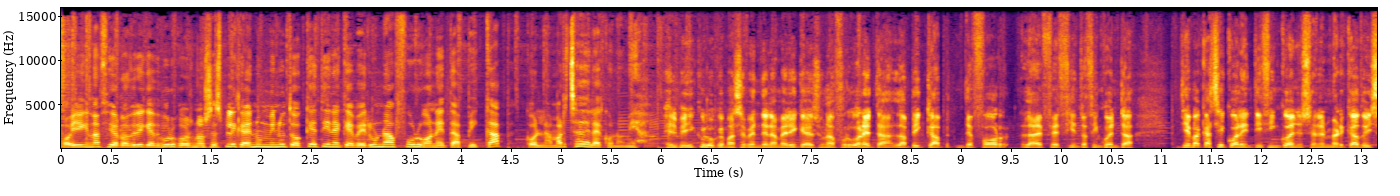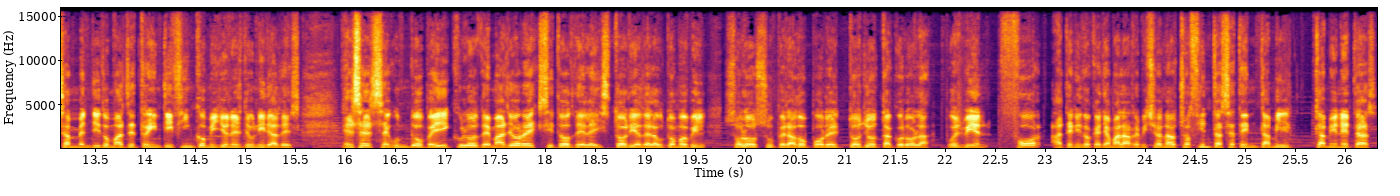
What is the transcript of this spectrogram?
Hoy Ignacio Rodríguez Burgos nos explica en un minuto qué tiene que ver una furgoneta pick-up con la marcha de la economía. El vehículo que más se vende en América es una furgoneta, la pick-up de Ford, la F-150. Lleva casi 45 años en el mercado y se han vendido más de 35 millones de unidades. Es el segundo vehículo de mayor éxito de la historia del automóvil, solo superado por el Toyota Corolla. Pues bien, Ford ha tenido que llamar a revisión a 870.000 camionetas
